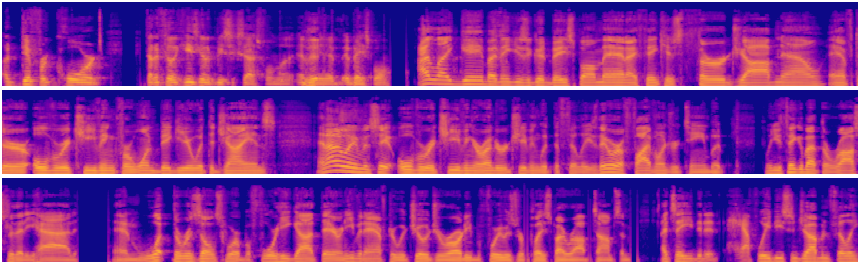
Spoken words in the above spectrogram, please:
a different chord that I feel like he's going to be successful in, in, the, in baseball. I like Gabe. I think he's a good baseball man. I think his third job now after overachieving for one big year with the Giants. And I don't even say overachieving or underachieving with the Phillies. They were a 500 team, but when you think about the roster that he had and what the results were before he got there and even after with Joe Girardi before he was replaced by Rob Thompson. I'd say he did a halfway decent job in Philly.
